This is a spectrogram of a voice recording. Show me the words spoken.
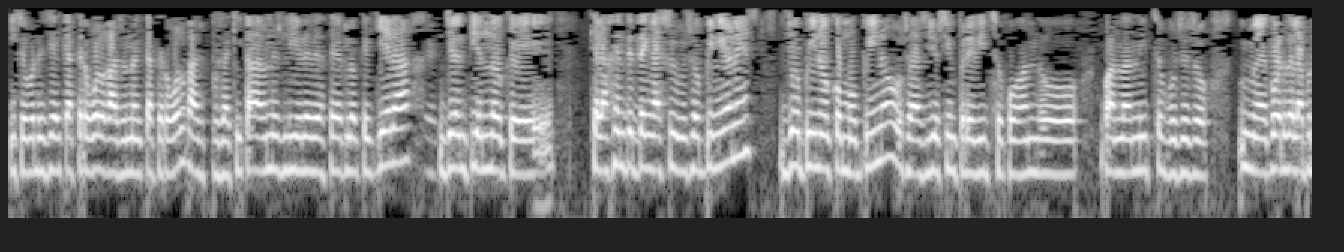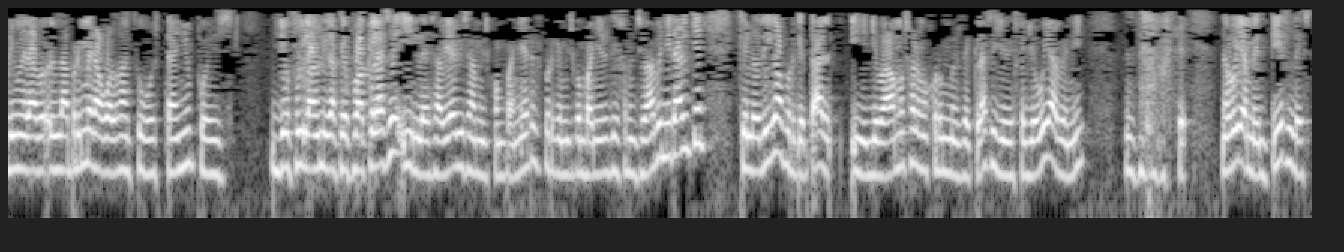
y sobre si hay que hacer huelgas o no hay que hacer huelgas. Pues aquí cada uno es libre de hacer lo que quiera. Yo entiendo que que la gente tenga sus opiniones. Yo opino como opino, o sea, yo siempre he dicho cuando, cuando han dicho, pues eso, me acuerdo la primera, la primera huelga que hubo este año, pues yo fui la única que fue a clase y les había avisado a mis compañeros, porque mis compañeros dijeron, si va a venir alguien, que lo diga, porque tal. Y llevábamos a lo mejor un mes de clase y yo dije, yo voy a venir, no voy a mentirles.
